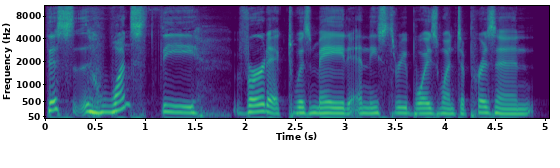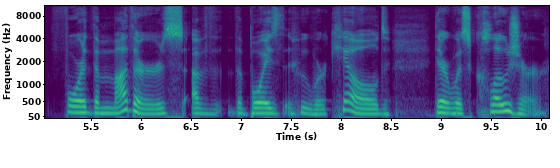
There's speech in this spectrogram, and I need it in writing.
this once the verdict was made and these three boys went to prison for the mothers of the boys who were killed there was closure.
